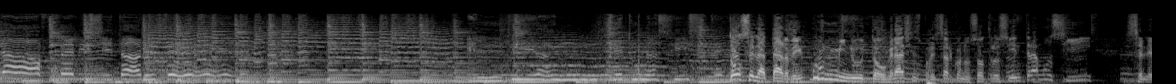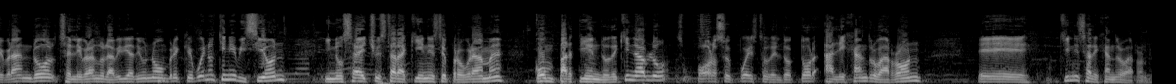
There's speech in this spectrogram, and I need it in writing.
Placer a felicitarte. El día en que tú naciste. 12 de la tarde, un minuto. Gracias por estar con nosotros. Y entramos y celebrando, celebrando la vida de un hombre que, bueno, tiene visión y nos ha hecho estar aquí en este programa compartiendo. ¿De quién hablo? Por supuesto, del doctor Alejandro Barrón. Eh, ¿Quién es Alejandro Barrón?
